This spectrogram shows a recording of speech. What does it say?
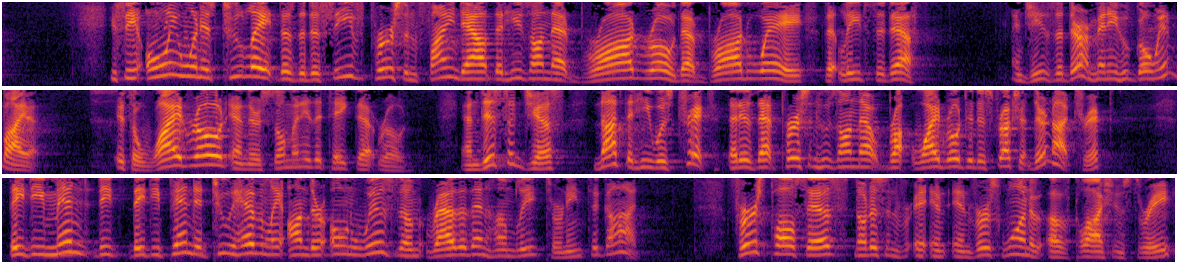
You see, only when it's too late does the deceived person find out that he's on that broad road, that broad way that leads to death. And Jesus said, There are many who go in by it. It's a wide road, and there's so many that take that road. And this suggests not that he was tricked. That is, that person who's on that wide road to destruction. They're not tricked. They, demand, they, they depended too heavily on their own wisdom rather than humbly turning to God. First, Paul says, notice in, in, in verse 1 of, of Colossians 3,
